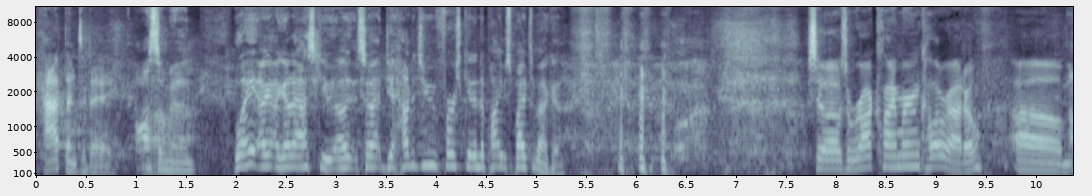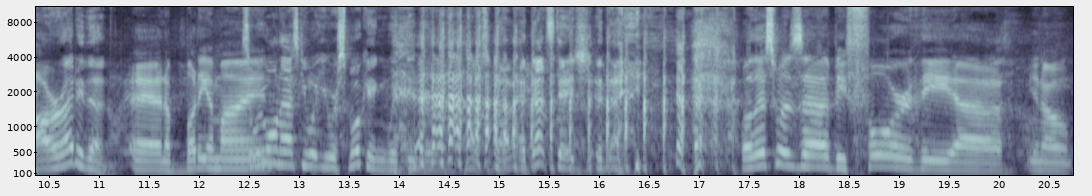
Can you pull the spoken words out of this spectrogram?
happen today. Awesome, man. Well, hey, I, I got to ask you. Uh, so, how did you first get into pipes, pipe tobacco? So I was a rock climber in Colorado, Alrighty then. and a buddy of mine. So we won't ask you what you were smoking with in your pipes at that, at that stage. At that- Well, this was uh, before the uh, you know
